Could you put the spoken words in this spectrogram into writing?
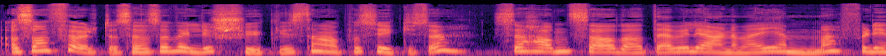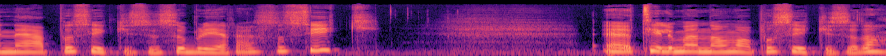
Altså Han følte seg så veldig sjuk hvis han var på sykehuset. Så han sa da at jeg vil gjerne være hjemme, fordi når jeg er på sykehuset så blir jeg så syk. Eh, til og med når han var på sykehuset, da,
